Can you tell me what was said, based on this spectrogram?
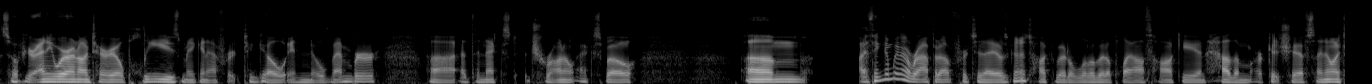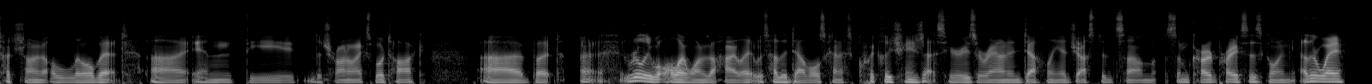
So if you're anywhere in Ontario, please make an effort to go in November uh, at the next Toronto Expo. Um, I think I'm going to wrap it up for today. I was going to talk about a little bit of playoffs hockey and how the market shifts. I know I touched on it a little bit uh, in the the Toronto Expo talk, uh, but uh, really all I wanted to highlight was how the Devils kind of quickly changed that series around and definitely adjusted some some card prices going the other way.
